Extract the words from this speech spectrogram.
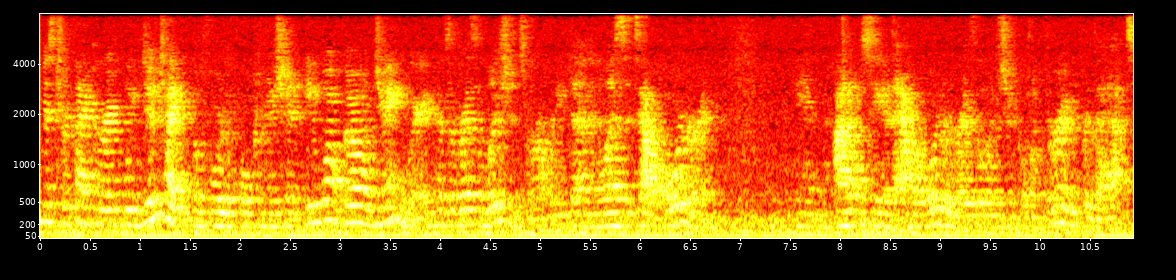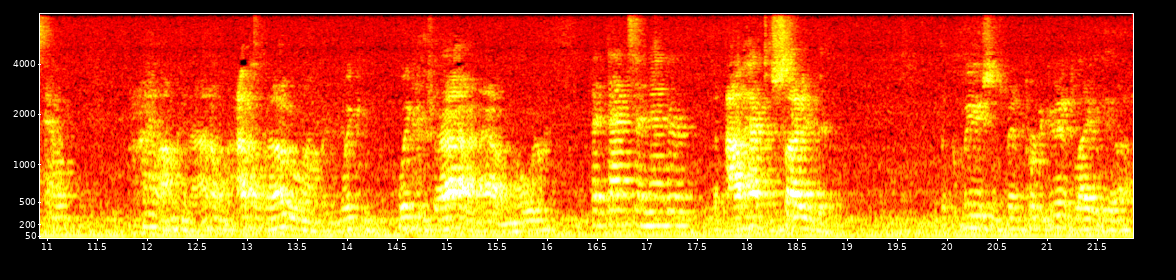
Mr. Thacker, if we do take it before the full commission, it won't go in January because the resolutions are already done unless it's out of order. And and I don't see an out of order resolution going through for that, so. Well, I mean, I don't, I don't know, I mean, we can, we can try it out in order. But that's another, I'd have to say that the commission's been pretty good lately of,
